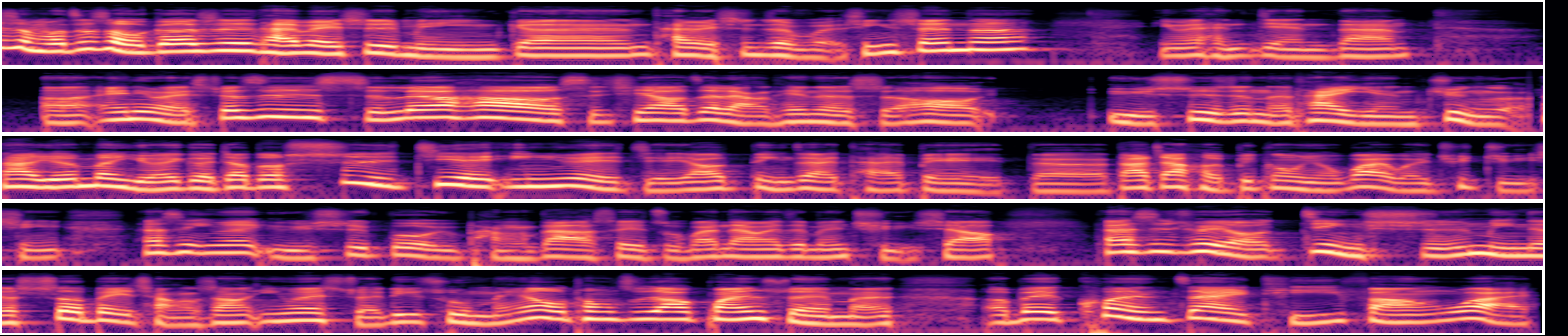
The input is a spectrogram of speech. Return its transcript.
为什么这首歌是台北市民跟台北市政府的心声呢？因为很简单，呃，anyways，就是十六号、十七号这两天的时候，雨势真的太严峻了。那原本有一个叫做世界音乐节要定在台北的大家河滨公园外围去举行，但是因为雨势过于庞大，所以主办单位这边取消。但是却有近十名的设备厂商因为水利处没有通知要关水门，而被困在堤防外。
